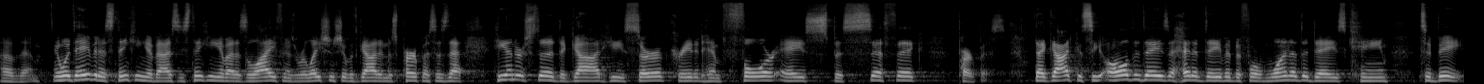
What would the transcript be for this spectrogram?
of them. And what David is thinking about as he's thinking about his life and his relationship with God and his purpose is that he understood that God he served created him for a specific purpose. That God could see all the days ahead of David before one of the days came to be.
